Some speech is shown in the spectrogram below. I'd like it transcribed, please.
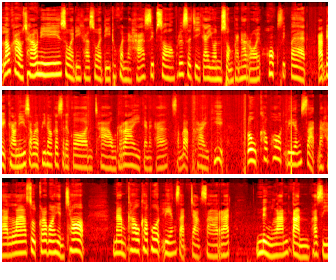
เล่าข่าวเช้านี้ สวัสดีค่ะ สวัสดีทุกคนนะคะ 12 พฤศจิกายน 2568 อัปเดตข่าวนี้สำหรับพี่น้องเกษตรกรชาวไร่กันนะคะสำหรับใครที่ปลูกข้าวโพดเลี้ยงสัตว์นะคะ ล่าสุดครมเห็นชอบนำเข้าข้าวโพดเลี้ยงสัตว์จากสหรัฐ 1 ล้านตัน ภาษี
